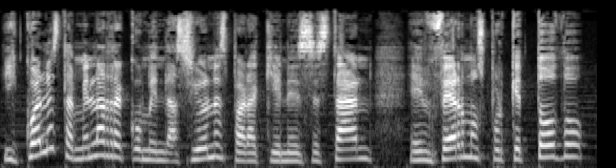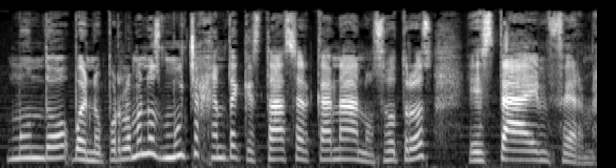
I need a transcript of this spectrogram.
y cuáles también las recomendaciones para quienes están enfermos, porque todo mundo, bueno, por lo menos mucha gente que está cercana a nosotros está enferma.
